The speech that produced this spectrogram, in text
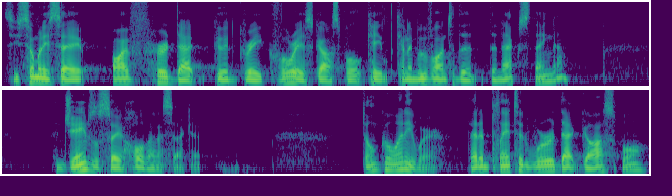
See, so many say, Oh, I've heard that good, great, glorious gospel. Okay, can I move on to the, the next thing now? And James will say, Hold on a second. Don't go anywhere. That implanted word, that gospel,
